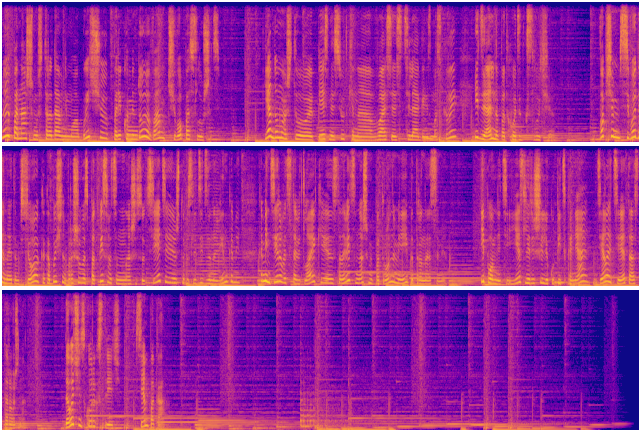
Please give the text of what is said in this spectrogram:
Ну и по нашему стародавнему обычаю порекомендую вам чего послушать. Я думаю, что песня Сюткина «Вася стиляга из Москвы» идеально подходит к случаю. В общем, сегодня на этом все. Как обычно, прошу вас подписываться на наши соцсети, чтобы следить за новинками, комментировать, ставить лайки, становиться нашими патронами и патронессами. И помните, если решили купить коня, делайте это осторожно. До очень скорых встреч. Всем пока!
